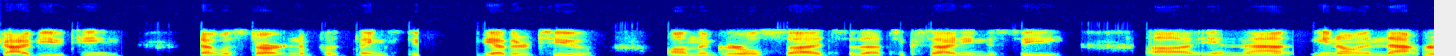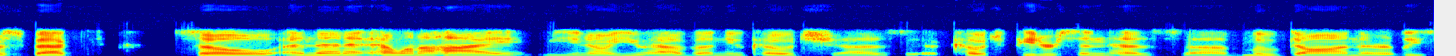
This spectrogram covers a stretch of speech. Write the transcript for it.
Skyview team that was starting to put things together too on the girls' side. So that's exciting to see uh, in that you know in that respect. So and then at Helena High, you know you have a new coach. Uh, coach Peterson has uh, moved on, or at least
